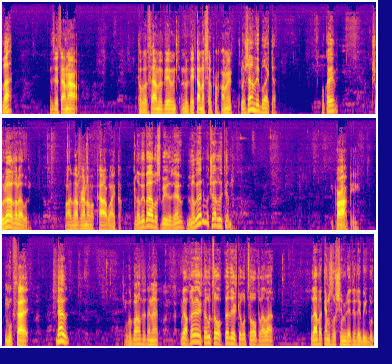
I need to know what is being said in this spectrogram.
מה? זה טענה אתה מביא טענה של חכמים. שלושה מביא ברייתא, אוקיי? שהוא לא יכול לעבוד. רבי בא מסביר את זה, ורבי יונה בבקשה זה כן. פרה, כי מוקצה... לא. את לא, זה יש תירוץ ארוך, אחרי זה יש תירוץ ארוך, למה? למה כן חושבים לבלבול?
